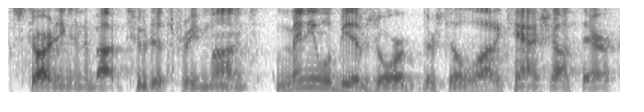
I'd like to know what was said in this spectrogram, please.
starting in about two to three months. Many will be absorbed. There's still a lot of cash out there.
